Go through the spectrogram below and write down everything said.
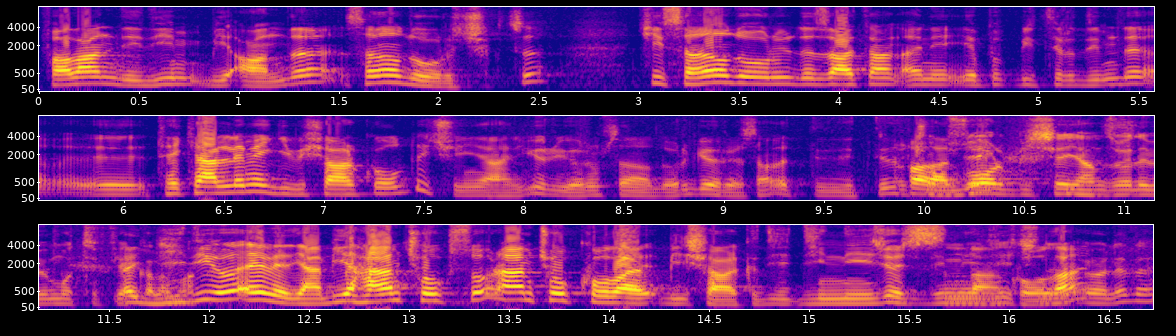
falan dediğim bir anda sana doğru çıktı. Ki sana doğruyu da zaten hani yapıp bitirdiğimde e, tekerleme gibi şarkı olduğu için yani yürüyorum sana doğru görüyorsan da dit falan Çok diye. zor bir şey yalnız öyle bir motif Ya yakalamak. gidiyor evet yani bir hem çok zor hem çok kolay bir şarkı di- dinleyici açısından Dinleyici kolay. öyle de.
